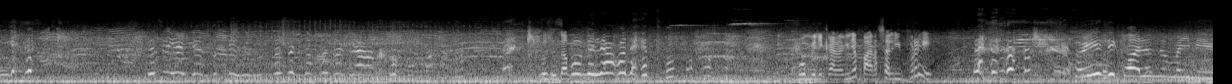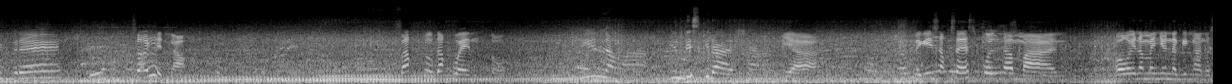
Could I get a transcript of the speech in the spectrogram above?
Kasi nga dyan, pasag na pasag na ako. Gusto na bumili ako dito. Bumili ka lang niya para sa libre. Uy, hindi ko alam na may libre. So, ayun nga. Back to the kwento. Yun lang ah. Yung disgrasya. Yeah. Naging successful naman. Okay naman yung naging ano.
